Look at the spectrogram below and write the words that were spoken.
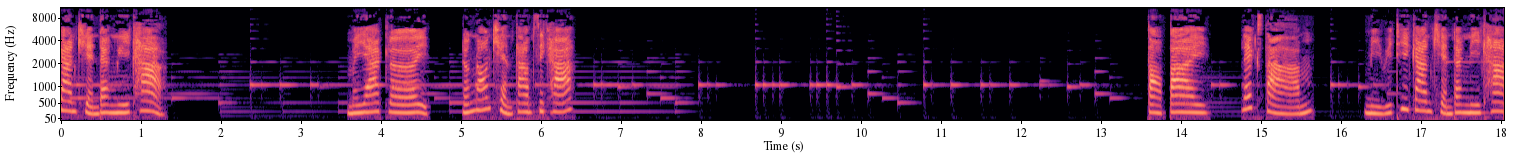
การเขียนดังนี้ค่ะ ไม่ยากเลย น้องๆเขียนตามสิคะ ต่อไป เลขสามมีวิธีการเขียนดังนี้ค่ะ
